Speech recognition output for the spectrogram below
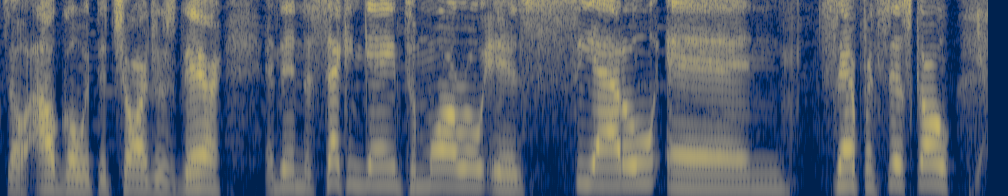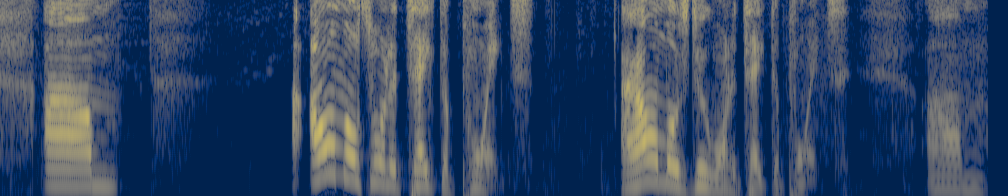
So I'll go with the Chargers there. And then the second game tomorrow is Seattle and San Francisco. Yes. Um, I almost want to take the points. I almost do want to take the points. Um,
